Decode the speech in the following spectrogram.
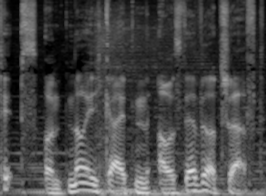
Tipps und Neuigkeiten aus der Wirtschaft.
